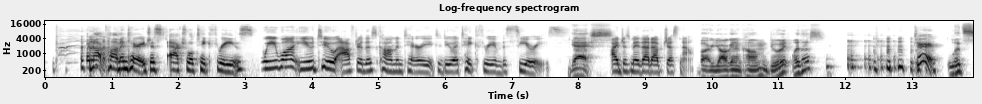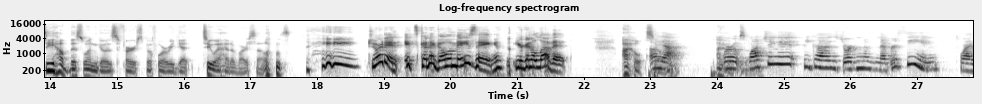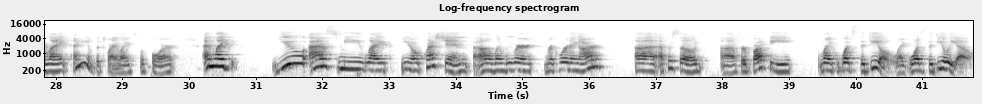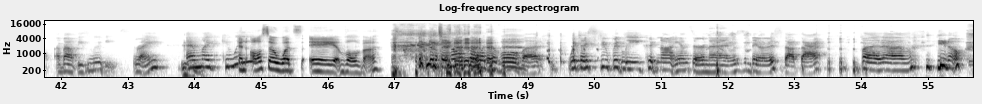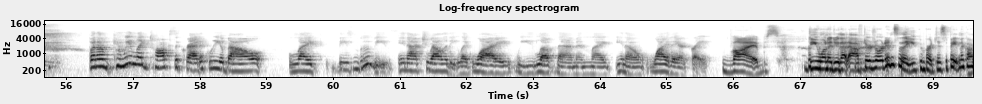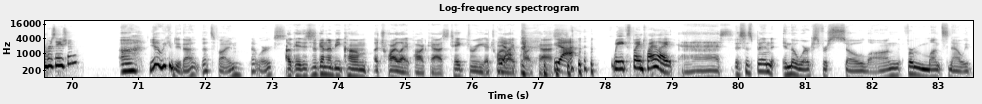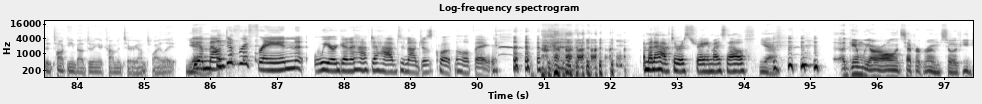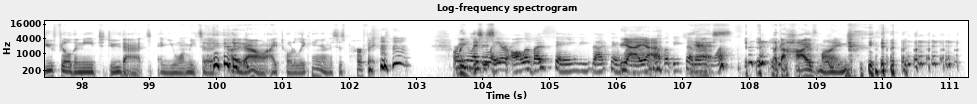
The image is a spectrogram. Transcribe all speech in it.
but not commentary, just actual take threes. We want you two after this commentary to do a take three of the series. Yes. I just made that up just now. but are y'all gonna come do it with us? Sure. Let's see how this one goes first before we get too ahead of ourselves. Jordan, it's gonna go amazing. You're gonna love it. I hope so. oh yeah, I we're so. watching it because Jordan has never seen Twilight, any of the Twilights before, and like you asked me like you know question uh, when we were recording our uh, episode uh, for Buffy, like what's the deal? Like what's the dealio about these movies, right? Mhm. And like, can we? and also, what's a vulva? and also with the vulva, which I stupidly could not answer, and I was embarrassed about that. But um, you know, but um, can we like talk Socratically about like these movies in actuality, like why we love them and like, you know, why they are great. Vibes. Do you want to do that after Jordan so that you can participate in the conversation? Uh, yeah, we can do that. That's fine. That works. Okay, this is gonna become a Twilight podcast. Take three, a Twilight podcast. Yeah. We explain Twilight. Yes. This has been in the works for so long. For months now, we've been talking about doing a commentary on Twilight. The amount of refrain we are gonna have to have to not just quote the whole thing. I'm gonna have to restrain myself. yeah. Again, we are all in separate rooms, so if you do feel the need to do that and you want me to cut it out, I totally can. This is perfect. Or Wait, you like this is- layer all of us saying the exact same Yeah, line yeah. on top of each other Yes. at once. like a hive mind.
